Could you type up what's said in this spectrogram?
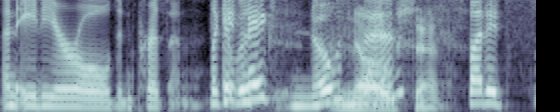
an 80 year old in prison? Like It, was, makes no, No sense, sense. But it's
